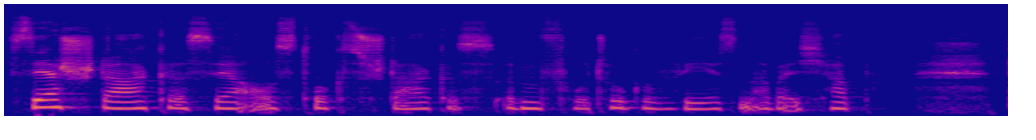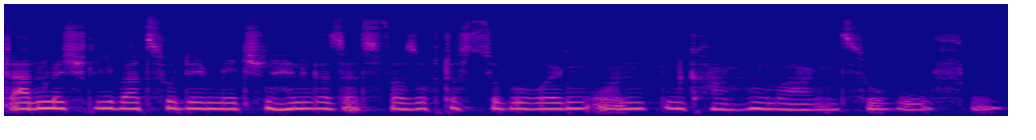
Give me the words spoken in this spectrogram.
sehr starkes, sehr ausdrucksstarkes im Foto gewesen. Aber ich habe dann mich lieber zu dem Mädchen hingesetzt, versucht es zu beruhigen und einen Krankenwagen zu rufen.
